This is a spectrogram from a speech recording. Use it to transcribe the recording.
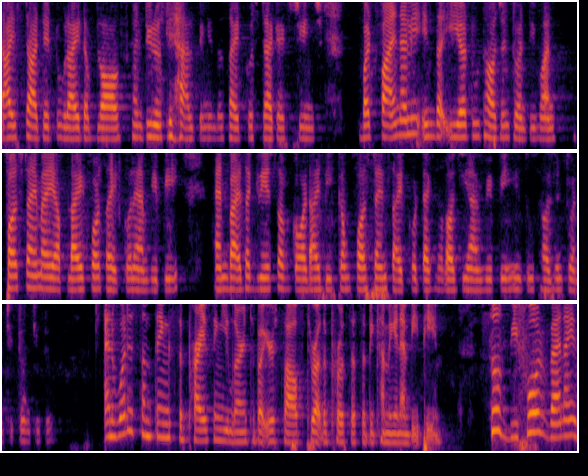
I started to write a blogs, continuously helping in the Sitecore Stack Exchange. But finally, in the year 2021, first time I applied for Sitecore MVP, and by the grace of God, I become first time Sitecore Technology MVP in 2022. And what is something surprising you learned about yourself throughout the process of becoming an MVP? So before, when I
